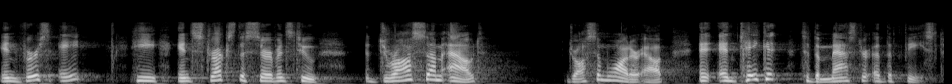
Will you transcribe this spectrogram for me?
In verse 8, he instructs the servants to draw some out, draw some water out, and, and take it to the master of the feast.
